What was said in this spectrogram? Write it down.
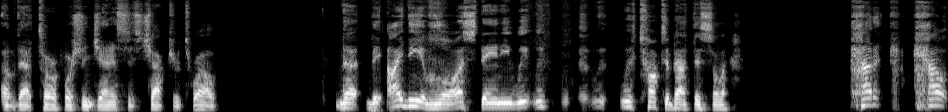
of that Torah portion, Genesis chapter 12 the the idea of loss, Danny. We, we've we've talked about this a lot. How do, how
